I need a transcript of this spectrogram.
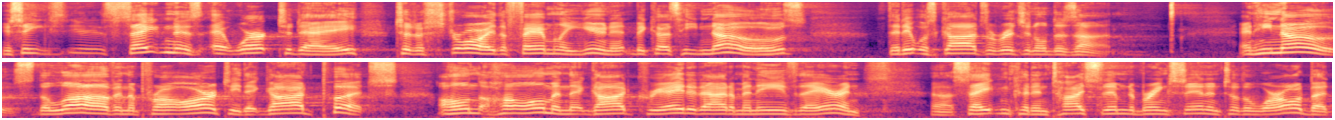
You see, Satan is at work today to destroy the family unit because he knows that it was God's original design. And he knows the love and the priority that God puts on the home and that God created Adam and Eve there. And uh, Satan could entice them to bring sin into the world, but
